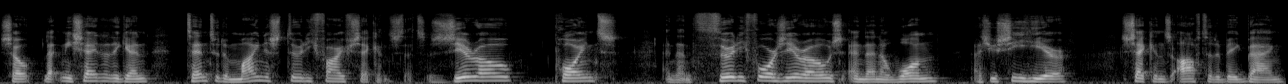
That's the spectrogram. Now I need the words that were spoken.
So let me say that again, 10 to the minus 35 seconds. That's 0, point, and then 34 zeros and then a 1, as you see here, seconds after the Big Bang.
